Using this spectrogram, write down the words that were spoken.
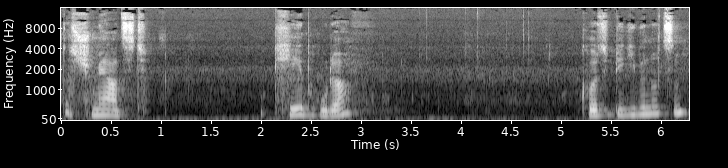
Das schmerzt. Okay, Bruder kurz Biggie benutzen.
